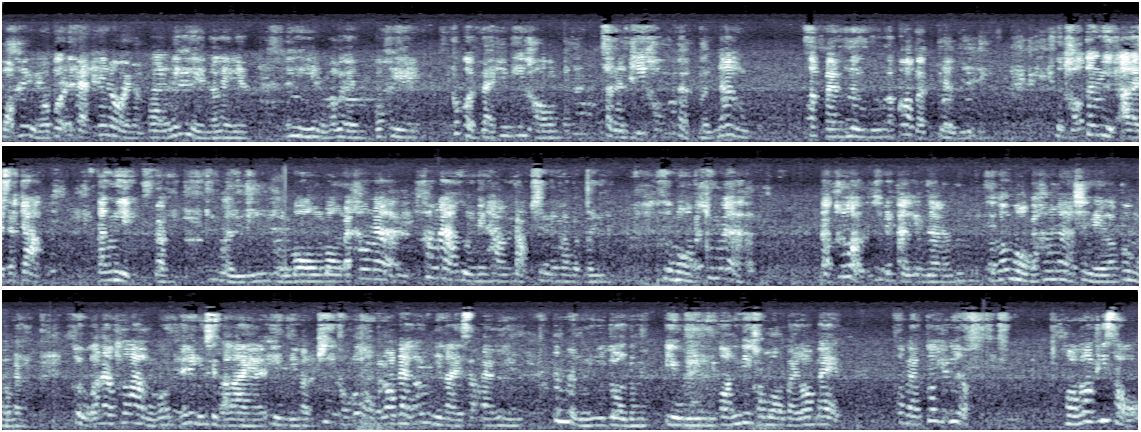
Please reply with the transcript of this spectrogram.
บอกให้หนูว่าเปิดแฟลชให้หน่อยแบบมองไม่เห็นอะไรเงี้ยแล้วทีนี้หนูก็เลยโอเค ก็เปิดแฟลชให้พี่เขาจากนั้นพี่เขาก็แบบเหมือนนั่งสักแป๊บนึงแล้วก็แบบเหมือนเหมือเขาตั้งหงิกอะไรสักอย่างตั้งหงิกแบบเหมือนเหมือนมองมองไปข้างหน้า ข้างหน้าคือเป็นทางกลับใช่ไหมคะแบบมันคือมองไปข้างหน้า แบบข้างหลังที่เป็นการเรียนน้ำแล้วก็มองไปข้างหน้าใช่ไหมแล้วก็เหมือนแบบคือว่านั่งข้างล่างก็ไม่ได้รู้สึกอะไรอะทีนี้แบบพี่เขาก็มองไปรอบแรกก็ม่มีอะไรสักแป๊บนึงมันเหมือนมีลมปิวตอนที่เขามองไปรอบแรกตอนแรกก็เงียบพอรอบที่สอง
